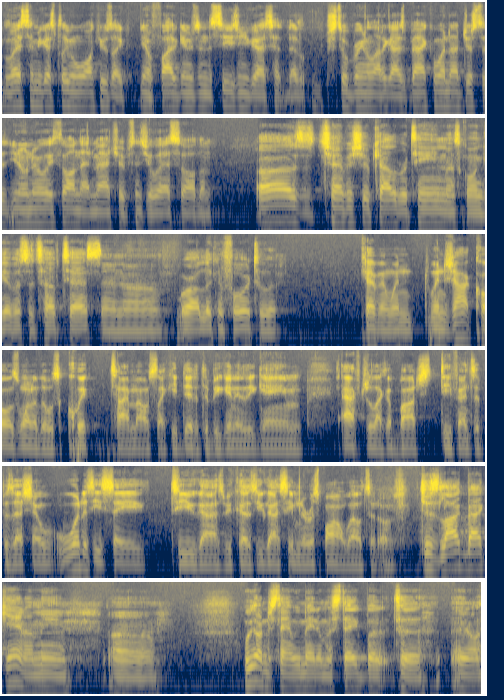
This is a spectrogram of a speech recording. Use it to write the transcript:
the last time you guys played Milwaukee was like, you know, five games in the season. You guys had that, still bringing a lot of guys back and whatnot. Just, you know, an early thought on that matchup since you last saw them. Uh, it's a championship caliber team that's going to give us a tough test, and uh, we're all looking forward to it. Kevin, when when Jacque calls one of those quick timeouts like he did at the beginning of the game after like a botched defensive possession, what does he say to you guys? Because you guys seem to respond well to those. Just log back in. I mean, um, we understand we made a mistake, but to you know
